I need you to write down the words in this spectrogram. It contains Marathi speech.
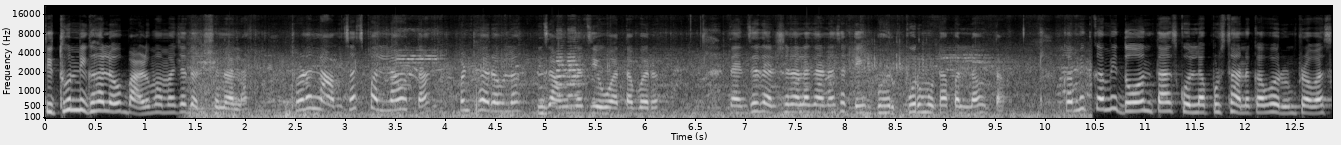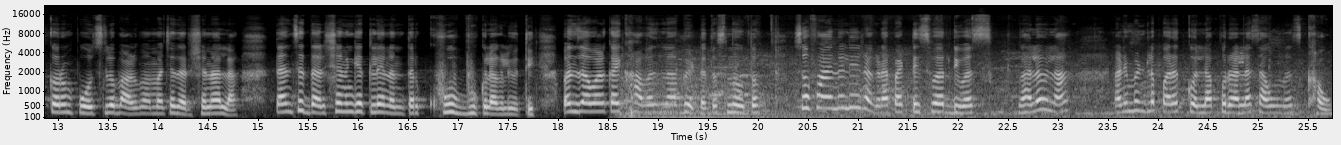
तिथून निघालो बाळूमामाच्या दर्शनाला. थोडा लांबचाच पल्ला होता पण ठरवलं जाऊनच येऊ आता बरं. त्यांचे दर्शनाला जाण्यासाठी भरपूर मोठा पल्ला होता. कमीत कमी दोन तास कोल्हापूर स्थानकावरून प्रवास करून पोहोचलो बाळूमामाच्या दर्शनाला. त्यांचे दर्शन घेतल्यानंतर खूप भूक लागली होती. पण जवळ काही खावायला भेटतच नव्हतं. सो फायनली रगडा पॅटीसवर दिवस घालवला आणि म्हटलं परत कोल्हापुराला जाऊनच खाऊ.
